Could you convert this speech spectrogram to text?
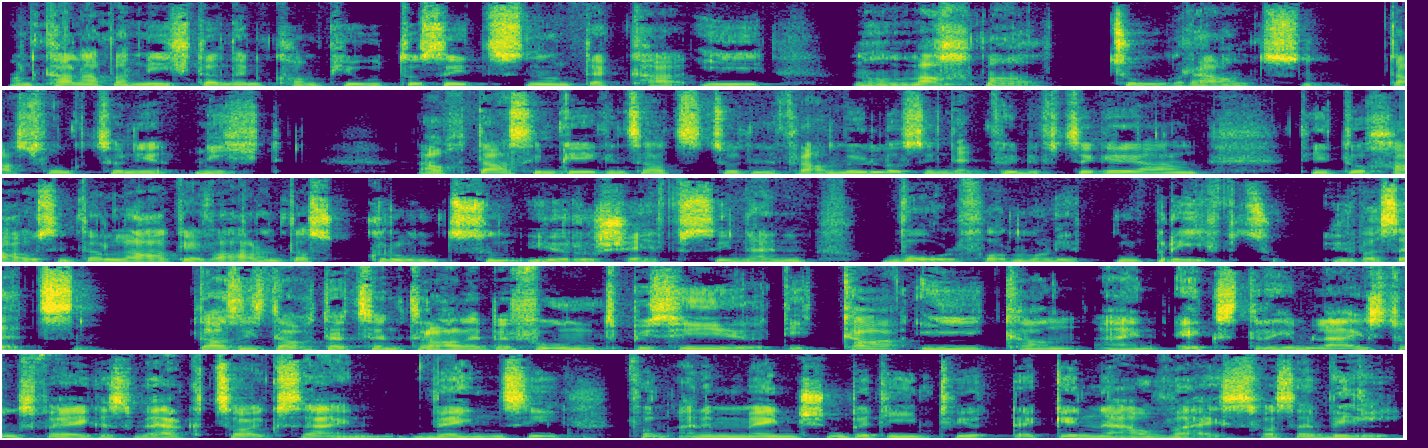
Man kann aber nicht an den Computer sitzen und der KI, nun mach mal, zu raunzen. Das funktioniert nicht. Auch das im Gegensatz zu den Frau Müllers in den 50er Jahren, die durchaus in der Lage waren, das Grunzen ihrer Chefs in einen wohlformulierten Brief zu übersetzen. Das ist auch der zentrale Befund bis hier. Die KI kann ein extrem leistungsfähiges Werkzeug sein, wenn sie von einem Menschen bedient wird, der genau weiß, was er will.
